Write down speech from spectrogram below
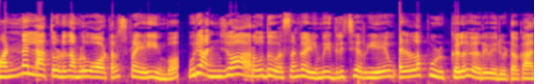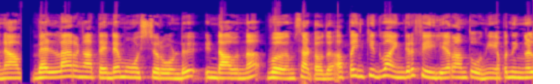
മണ്ണല്ലാത്തോണ്ട് നമ്മൾ വാട്ടർ സ്പ്രേ ചെയ്യുമ്പോൾ ഒരു അഞ്ചോ ആറോ ദിവസം കഴിയുമ്പോൾ ഇതിൽ ചെറിയ വെള്ള പുഴുക്കൾ കയറി വരും കേട്ടോ കാരണം വെള്ളം ഇറങ്ങാത്തതിന്റെ മോയ്സ്ചർ കൊണ്ട് ഉണ്ടാവുന്ന വേംസ് ആട്ടോ അത്. അപ്പൊ എനിക്ക് ഇത് ഭയങ്കര ഫെയിലിയർ ആണെന്ന് തോന്നി. അപ്പൊ നിങ്ങൾ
